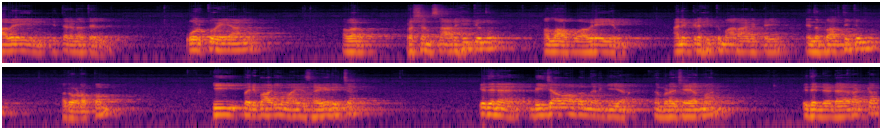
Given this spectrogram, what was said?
അവരെയും ഇത്തരണത്തിൽ ഓർക്കുകയാണ്. അവർ പ്രശംസ അർഹിക്കുന്നു. അള്ളാഹു അവരെയും അനുഗ്രഹിക്കുമാറാകട്ടെ എന്ന് പ്രാർത്ഥിക്കുന്നു. അതോടൊപ്പം ഈ പരിപാടിയുമായി സഹകരിച്ച ഇതിന് ബീജാവാപം നൽകിയ നമ്മുടെ ചെയർമാൻ ഇതിന്റെ ഡയറക്ടർ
